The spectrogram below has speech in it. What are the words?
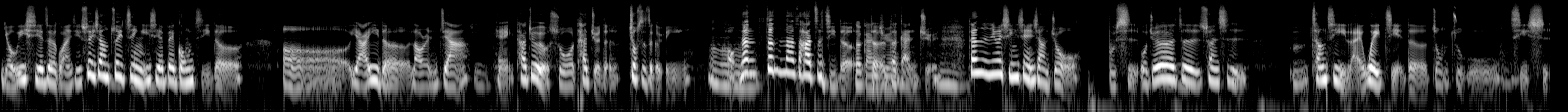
有一些这个关系。所以像最近一些被攻击的呃牙裔的老人家，嘿，他就有说他觉得就是这个原因。嗯，嗯，好，那这那是他自己的的感觉，的的感觉。嗯，但是因为新现象就不是，我觉得这算是嗯长期以来未解的种族歧视。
